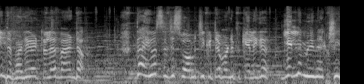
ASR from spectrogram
இந்த விளையாட்டுல வேண்டாம். தயவு செஞ்சு சுவாமிஜி கிட்ட மன்னிப்பு கேளுங்க. இல்ல மீனாட்சி.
